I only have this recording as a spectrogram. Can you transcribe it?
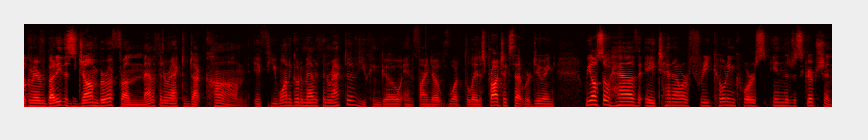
welcome everybody. This is John Bura from MammothInteractive.com. If you want to go to Mammoth Interactive, you can go and find out what the latest projects that we're doing. We also have a 10-hour free coding course in the description.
